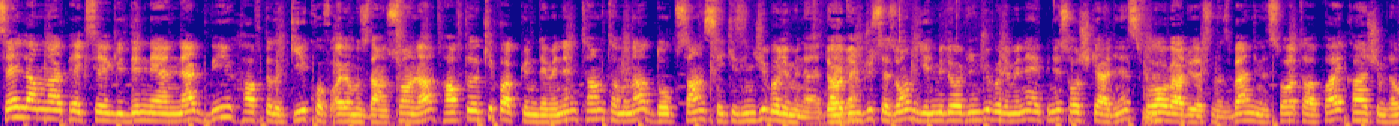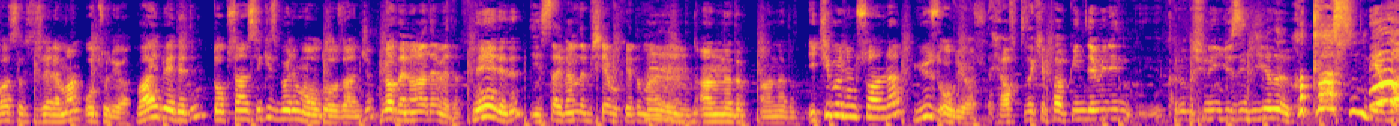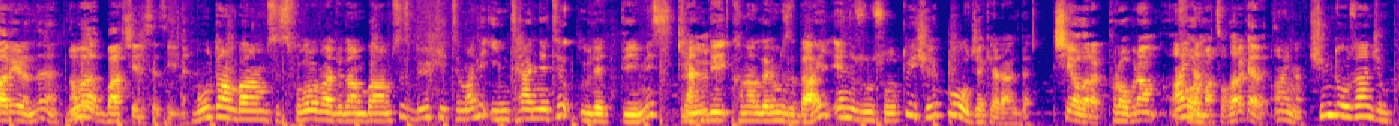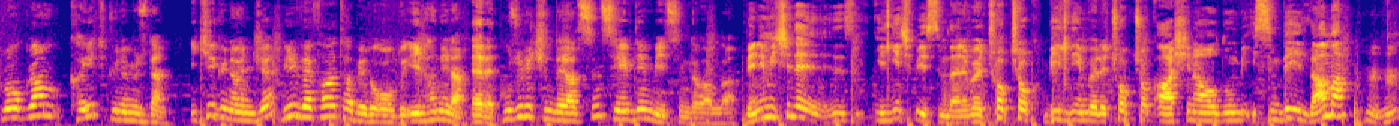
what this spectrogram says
Selamlar pek sevgili dinleyenler. Bir haftalık Geek Off aramızdan sonra haftalık Hip Hop gündeminin tam tamına 98. bölümüne, 4. sezon 24. bölümüne hepiniz hoş geldiniz. Flow Radyo'dasınız. Bendeniz Suat Alpay. Karşımda vasıfsız eleman oturuyor. Vay be dedin. 98 bölüm oldu Ozan'cım. Yok ben ona demedim. Neye dedin? Instagram'da bir şey bakıyordum. Hmm, anladım, anladım. 2 bölüm sonra 100 oluyor. Haftadaki pop gündeminin kuruluşunun 100. yılı kutlu olsun diye bağırıyorsun değil mi? Ama Bahçeli sesiyle. Buradan bağımsız, Flow Radyo'dan bağımsız büyük ihtimalle internete ürettiğimiz kendi kanallarımızda dahil en uzun soluklu içerik bu olacak herhalde. Şey olarak program Aynen. formatı olarak evet. Aynen. Şimdi Ozan'cım program kayıt günümüzden iki gün önce bir vefat haberi oldu İlhan İrem. Evet. Huzur içinde yatsın sevdiğim bir isimdi valla. Benim için de e, ilginç bir isimdi. Hani böyle çok çok bildiğim böyle çok çok aşina olduğum bir isim değildi ama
